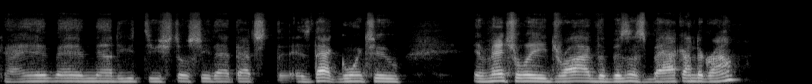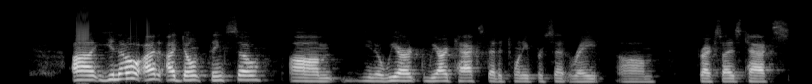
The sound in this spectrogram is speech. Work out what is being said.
Okay, and, and now do you do you still see that? That's is that going to eventually drive the business back underground? Uh, you know, I, I don't think so. Um, you know, we are we are taxed at a twenty percent rate um, for excise tax.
